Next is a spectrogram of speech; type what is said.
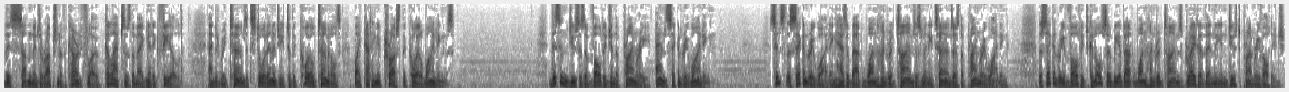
This sudden interruption of current flow collapses the magnetic field, and it returns its stored energy to the coil terminals by cutting across the coil windings. This induces a voltage in the primary and secondary winding. Since the secondary winding has about 100 times as many turns as the primary winding, the secondary voltage can also be about 100 times greater than the induced primary voltage.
